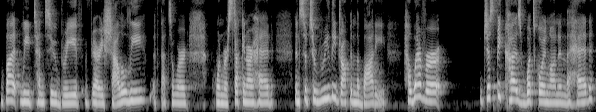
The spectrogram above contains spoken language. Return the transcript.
but we tend to breathe very shallowly, if that's a word, when we're stuck in our head. And so to really drop in the body. However, just because what's going on in the head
